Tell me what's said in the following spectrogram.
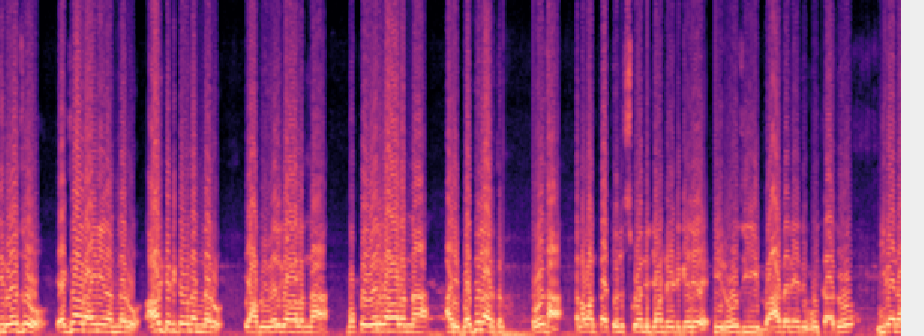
ఈ రోజు ఎగ్జామ్ రాయని అంటున్నారు. ఆల్ టికెట్ ఇవ్వని అంటున్నారు. యాభై వేలు కావాలన్నా ముప్పై వేలు కావాలన్నా అది బతిలాడుతున్నారు. రోజున తనమంతా తెలుసుకొని జగన్ రెడ్డికి ఈ రోజు ఈ బాధ అనేది కాదు. ఈయన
